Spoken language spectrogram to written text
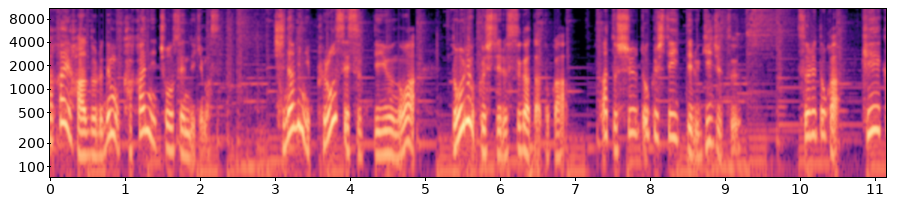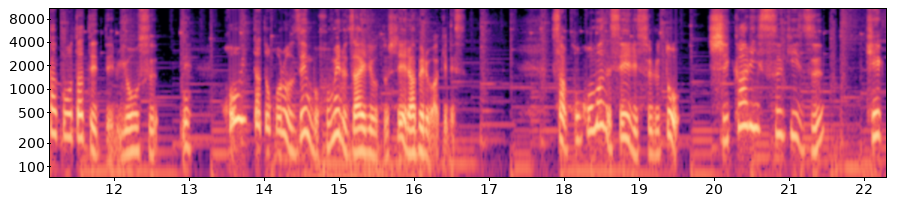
高いハードルでも果敢に挑戦できます。ちなみにプロセスっていうのは努力してる姿とかあと習得していってる技術それとか計画を立てている様子ねこういったところを全部褒める材料として選べるわけです。さあここまで整理すると叱りすぎず結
